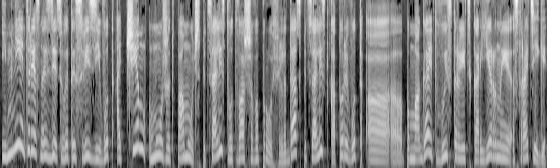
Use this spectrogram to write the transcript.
и мне интересно здесь в этой связи, вот а чем может помочь специалист вот вашего профиля, да, специалист, который вот а, помогает выстроить карьерные стратегии.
